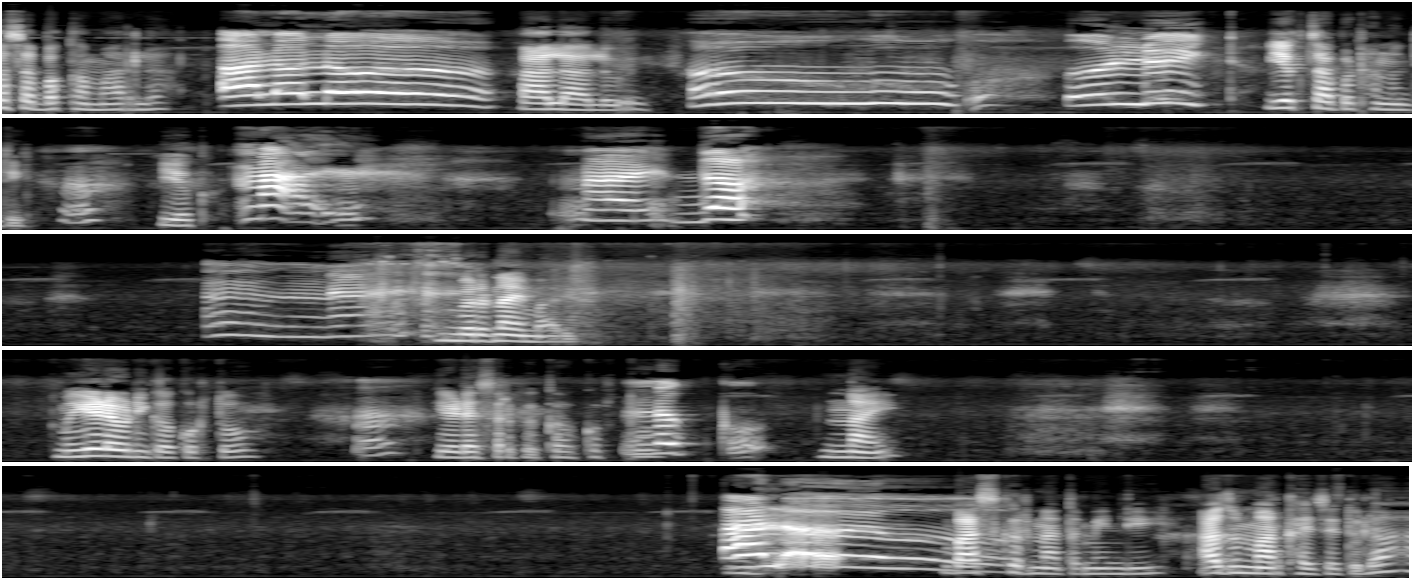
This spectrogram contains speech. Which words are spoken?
कसा बक्का मारला? आलालो. आला आलं वय. एक चापट हाणून ती एक. दा नाही बरं नाही मारी मग येड्यावानी का करतो? येड्यासारखं का करतो? नाही. बास कर ना आता मेहंदी. अजून मार खायचंय तुला?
